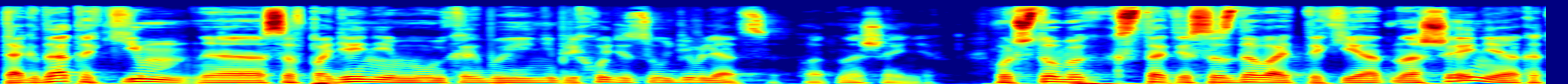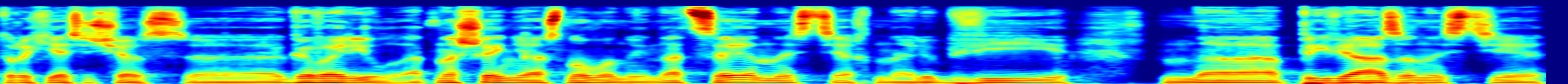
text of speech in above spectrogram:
тогда таким э, совпадением как бы и не приходится удивляться в отношениях. Вот чтобы, кстати, создавать такие отношения, о которых я сейчас э, говорил, отношения, основанные на ценностях, на любви, на привязанности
